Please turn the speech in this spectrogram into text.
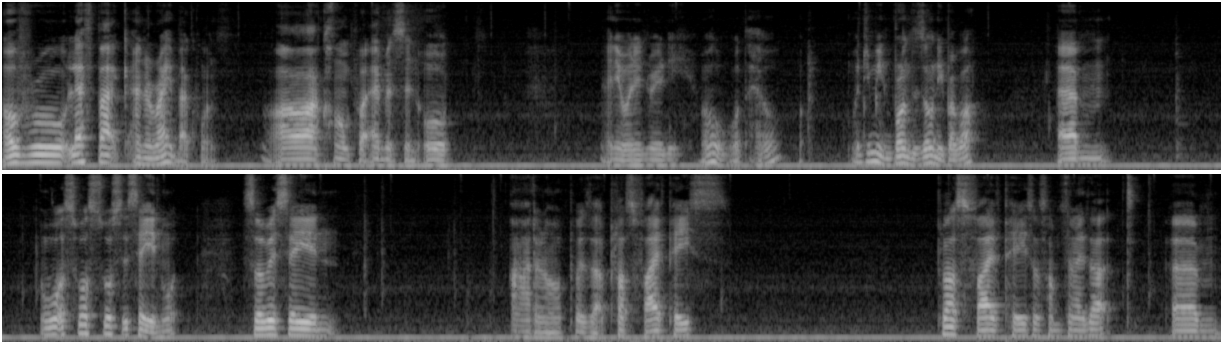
Overall left back and a right back one. Oh, I can't put Emerson or anyone in really. Oh, what the hell? What do you mean bronze is only, brother? Um, What's what's what's it saying? What? So we're saying. I don't know. What is that? Plus five pace. Plus five pace or something like that. Um,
